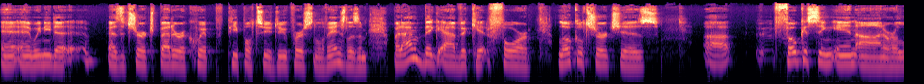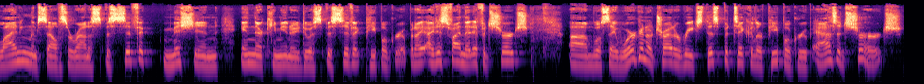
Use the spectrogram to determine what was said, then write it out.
and, and we need to, as a church, better equip people to do personal evangelism. But I'm a big advocate for local churches. Uh, focusing in on or aligning themselves around a specific mission in their community to a specific people group. And I, I just find that if a church um, will say, we're going to try to reach this particular people group as a church,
